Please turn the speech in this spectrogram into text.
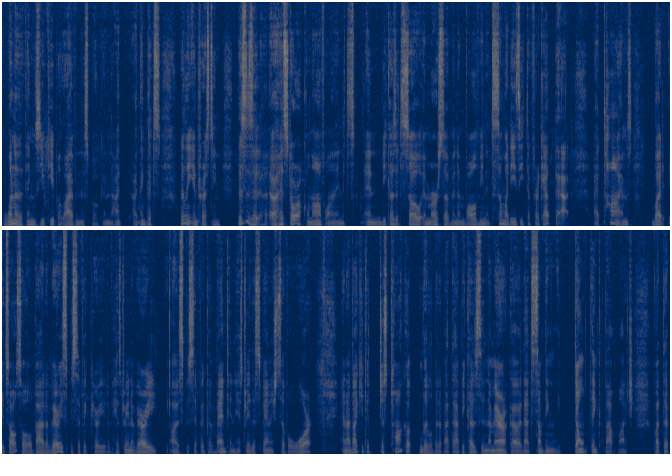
one of the things you keep alive in this book, and I, I think that's really interesting. This is a, a, historical novel, and it's and because it's so immersive and involving, it's somewhat easy to forget that at times. But it's also about a very specific period of history and a very uh, specific event in history, the Spanish Civil War. And I'd like you to just talk a little bit about that because in America, that's something we don't think about much. But the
